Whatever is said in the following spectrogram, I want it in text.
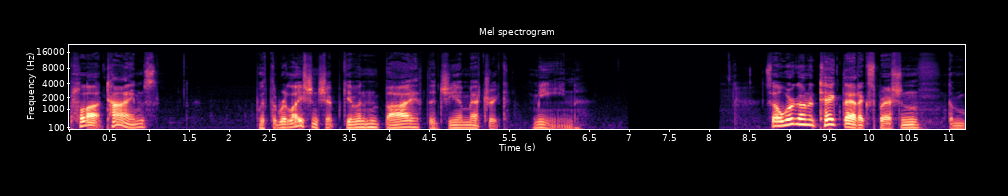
plus times with the relationship given by the geometric mean. So we're going to take that expression, the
